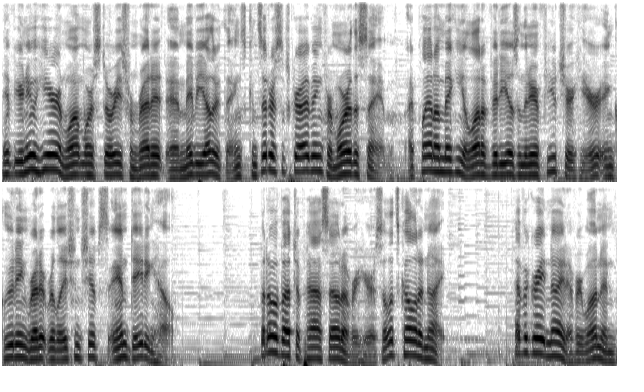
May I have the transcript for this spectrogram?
If you're new here and want more stories from Reddit and maybe other things, consider subscribing for more of the same. I plan on making a lot of videos in the near future here, including Reddit relationships and dating hell. But I'm about to pass out over here, so let's call it a night. Have a great night, everyone, and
